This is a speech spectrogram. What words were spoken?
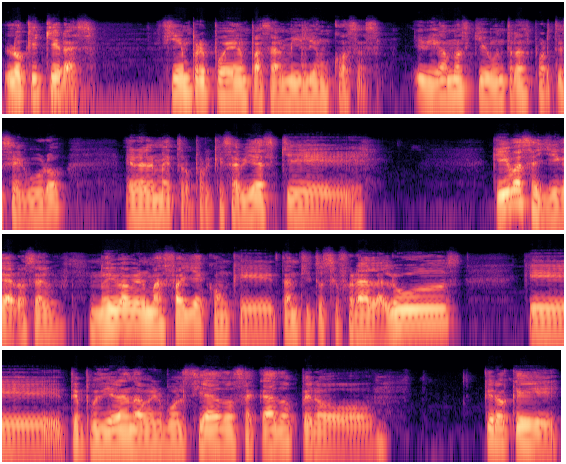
lo que quieras. Siempre pueden pasar mil y un cosas. Y digamos que un transporte seguro era el metro, porque sabías que, que ibas a llegar, o sea, no iba a haber más falla con que tantito se fuera la luz, que te pudieran haber bolseado, sacado, pero creo que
